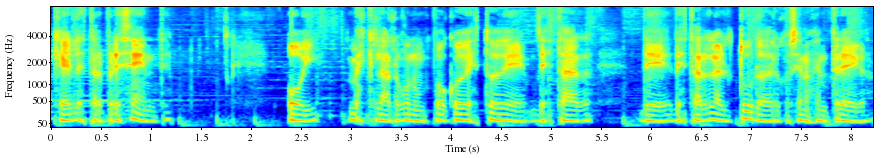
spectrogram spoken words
que es el de estar presente hoy mezclarlo con un poco de esto de, estar, de, estar a la altura de lo que se nos entrega.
